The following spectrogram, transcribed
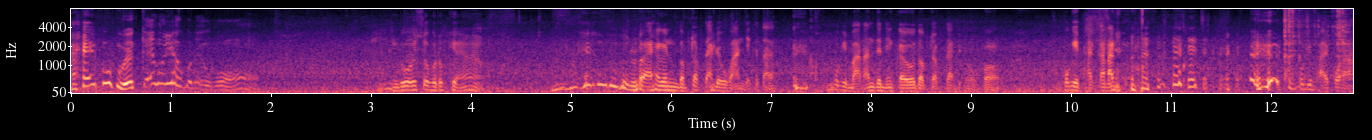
아이고 왜 깨물려 그래 이거? 누워 있어 그렇게. 일로 와. 이건 넓적 다리 오고 안 되겠다. 손목이 말안 되니까 이거 넓적 다리 오고. 손목이 발가락 손목이 발거라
